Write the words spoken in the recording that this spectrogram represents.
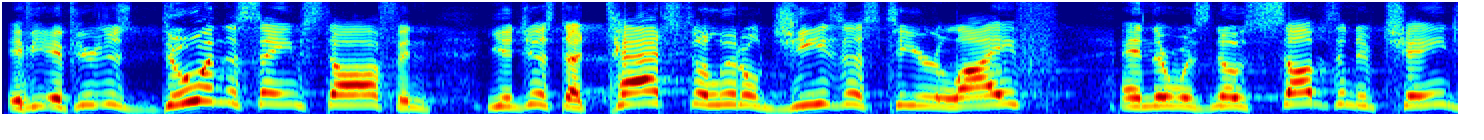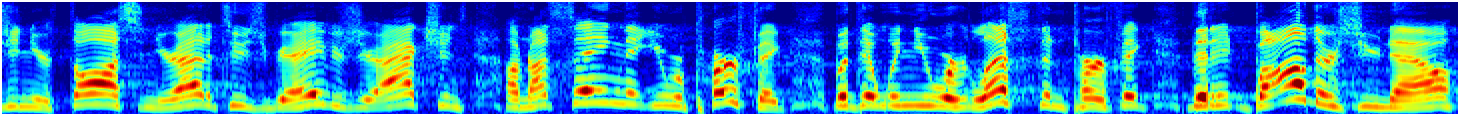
If, you, if you're just doing the same stuff and you just attached a little Jesus to your life and there was no substantive change in your thoughts and your attitudes, your behaviors, your actions, I'm not saying that you were perfect, but that when you were less than perfect, that it bothers you now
